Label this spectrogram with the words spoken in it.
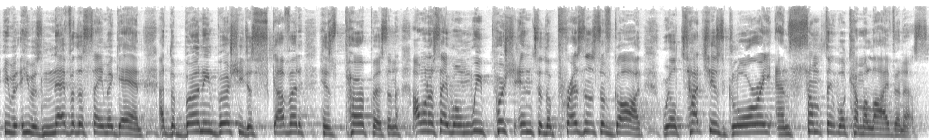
he, was, he was never the same again. At the burning bush, he discovered his purpose. And I want to say, when we push into the presence of God, we'll touch his glory and something will come alive in us.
